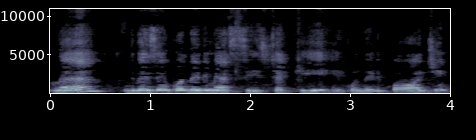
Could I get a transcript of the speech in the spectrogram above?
né? De vez em quando ele me assiste aqui, e quando ele pode.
